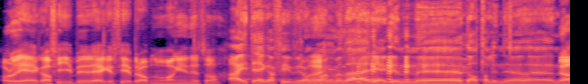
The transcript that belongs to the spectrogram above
Har du ega fiber, eget fiberabonnement inni hit òg? Nei, ikke eget fiberabonnement, men det er egen eh, datalinje. Det er Ja.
